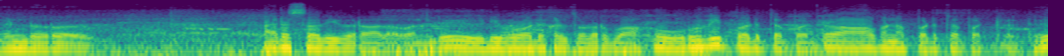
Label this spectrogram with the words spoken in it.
என்றொரு அரசு அதிபரால் வந்து இடிபாடுகள் தொடர்பாக உறுதிப்படுத்தப்பட்டு ஆவணப்படுத்தப்பட்டிருக்கு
